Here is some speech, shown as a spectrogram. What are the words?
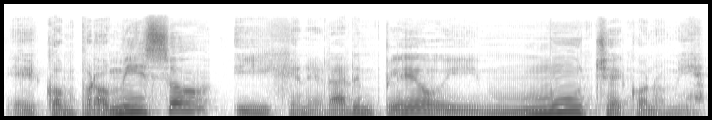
eh, compromiso y generar empleo y mucha economía.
